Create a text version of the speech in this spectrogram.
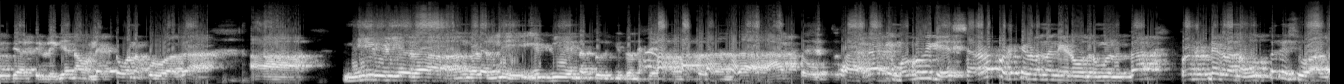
ವಿದ್ಯಾರ್ಥಿಗಳಿಗೆ ನಾವು ಲೆಕ್ಕವನ್ನು ಕೊಡುವಾಗ ಆ ನೀರಿಳಿಯದ ಅಂಗಳಲ್ಲಿ ಇಡ್ಲಿಯನ್ನ ತುರುಕಿದಂತೆ ಆಗ್ತಾ ಹಾಗಾಗಿ ಮಗುವಿಗೆ ಸರಳ ಪ್ರಶ್ನೆಗಳನ್ನ ನೀಡುವುದರ ಮೂಲಕ ಪ್ರಶ್ನೆಗಳನ್ನ ಉತ್ತರಿಸುವಾಗ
